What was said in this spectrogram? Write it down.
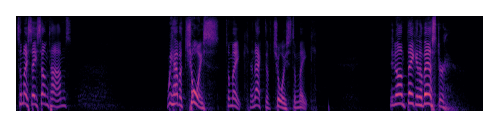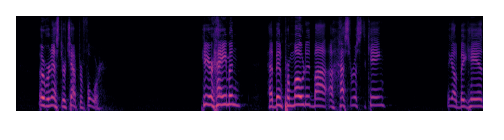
somebody say sometimes, we have a choice to make, an active choice to make. You know, I'm thinking of Esther over in Esther chapter 4. Here, Haman had been promoted by Ahasuerus the king. He got a big head,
